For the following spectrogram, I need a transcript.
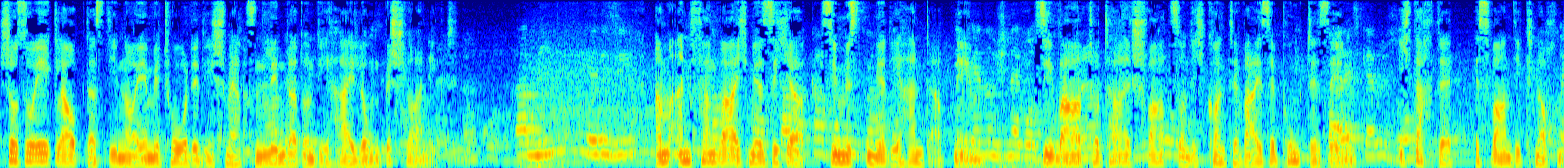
Josué glaubt, dass die neue Methode die Schmerzen lindert und die Heilung beschleunigt. Am Anfang war ich mir sicher, sie müssten mir die Hand abnehmen. Sie war total schwarz und ich konnte weiße Punkte sehen. Ich dachte, es waren die Knochen.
